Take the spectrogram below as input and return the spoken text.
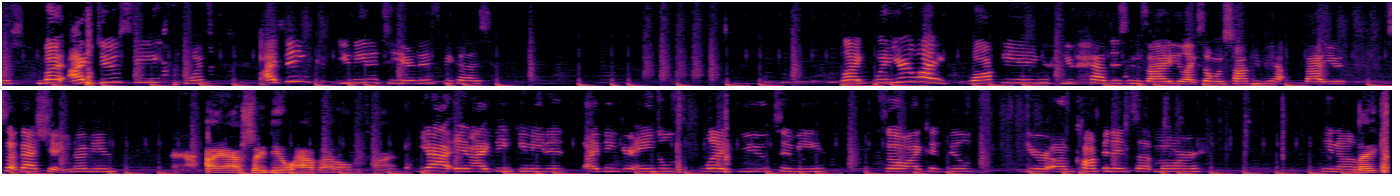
this. But I do see once. I think you needed to hear this because, like, when you're like walking, you have this anxiety, like someone's talking be- about you. So that shit, you know what I mean? I actually do have that all the time. Yeah, and I think you needed. I think your angels led you to me, so I could build your um confidence up more. You know, Like,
